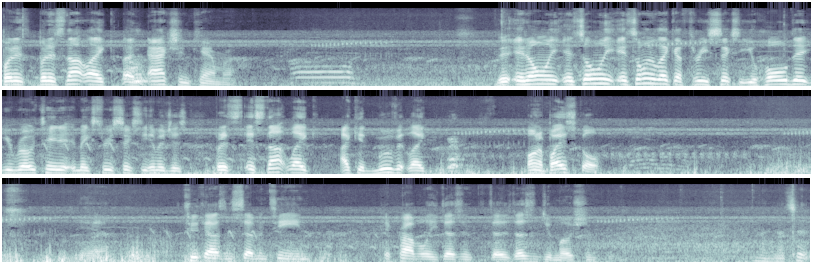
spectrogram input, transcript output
But it's but it's not like an action camera. It, it only it's only it's only like a 360. You hold it, you rotate it, it makes 360 images. But it's it's not like I could move it like on a bicycle. Yeah, 2017. It probably doesn't does- doesn't do motion. And that's it.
